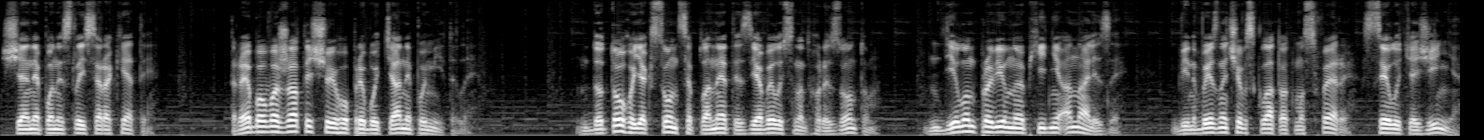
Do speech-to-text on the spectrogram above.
ще не понеслися ракети. Треба вважати, що його прибуття не помітили. До того, як сонце планети з'явилося над горизонтом, Ділон провів необхідні аналізи. Він визначив склад атмосфери, силу тяжіння,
